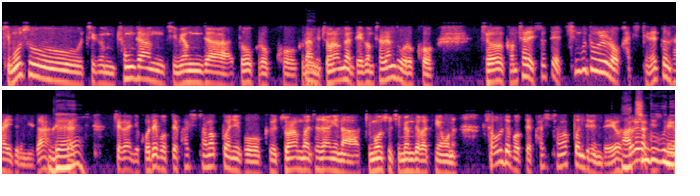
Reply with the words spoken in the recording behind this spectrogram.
김호수 지금 총장 지명자도 그렇고, 그 다음에 네. 조남관 대검차장도 그렇고, 저 검찰에 있을 때 친구들로 같이 지냈던 사이들입니다. 그러니까 네. 제가 이제 고대 법대 83학번이고 그 조남관 차장이나 김호수 지명자 같은 경우는 서울대 법대 83학번들인데요. 아, 친구군요.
